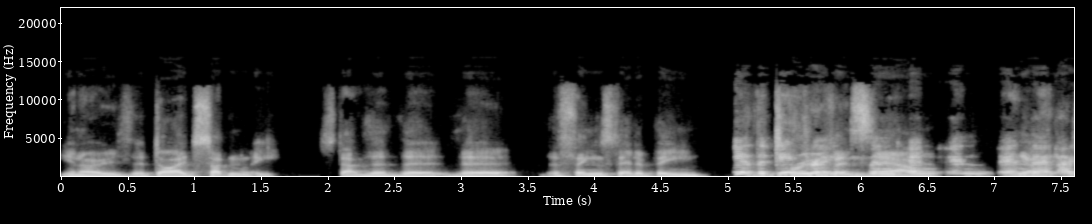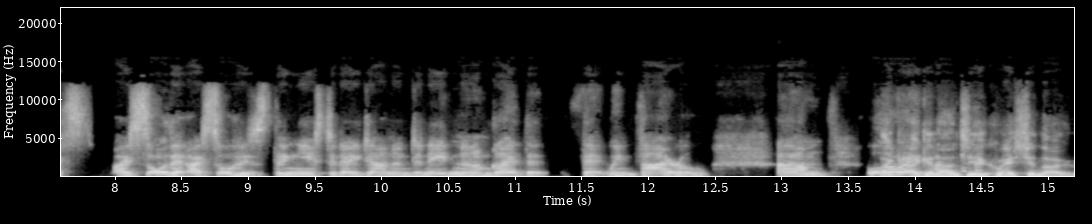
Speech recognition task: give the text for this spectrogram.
you know, the died suddenly stuff, the the the the things that have been yeah, the death rates and now. and and, and Yeah. that I, s- I saw that I saw his thing yesterday down in Dunedin, and I'm glad that that went viral. Um, although I, I can answer your question though.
